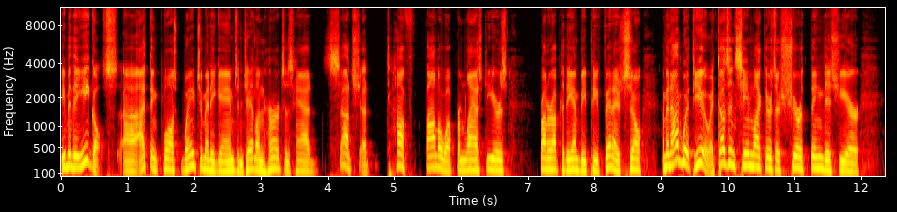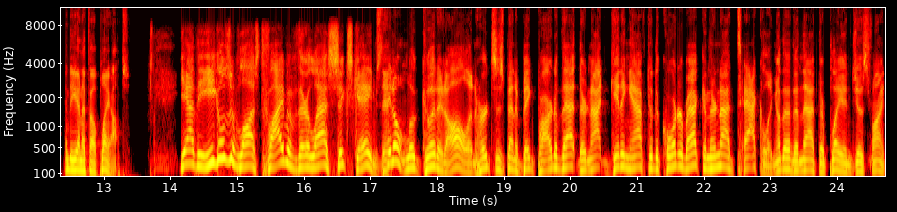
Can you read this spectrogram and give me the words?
Even the Eagles, uh, I think, lost way too many games, and Jalen Hurts has had such a tough follow up from last year's runner up to the MVP finish. So, I mean, I'm with you. It doesn't seem like there's a sure thing this year in the NFL playoffs. Yeah, the Eagles have lost five of their last six games. They don't look good at all, and Hurts has been a big part of that. They're not getting after the quarterback, and they're not tackling. Other than that, they're playing just fine.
